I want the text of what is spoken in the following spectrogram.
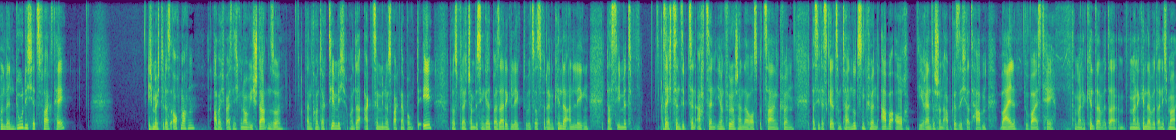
Und wenn du dich jetzt fragst, hey, ich möchte das auch machen, aber ich weiß nicht genau, wie ich starten soll, dann kontaktiere mich unter aktien-wagner.de. Du hast vielleicht schon ein bisschen Geld beiseite gelegt, du willst was für deine Kinder anlegen, dass sie mit 16, 17, 18 ihren Führerschein daraus bezahlen können, dass sie das Geld zum Teil nutzen können, aber auch die Rente schon abgesichert haben, weil du weißt, hey, für meine Kinder wird da, meine Kinder wird da nicht mal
